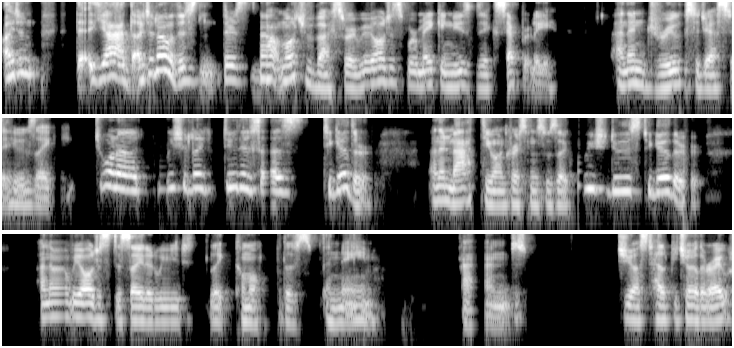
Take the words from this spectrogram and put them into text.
I don't. th- Yeah, I don't know. There's there's not much of a backstory. We all just were making music separately, and then Drew suggested he was like, "Do you want to? We should like do this as together." And then Matthew on Christmas was like, "We should do this together." And then we all just decided we'd like come up with this, a name and just help each other out.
